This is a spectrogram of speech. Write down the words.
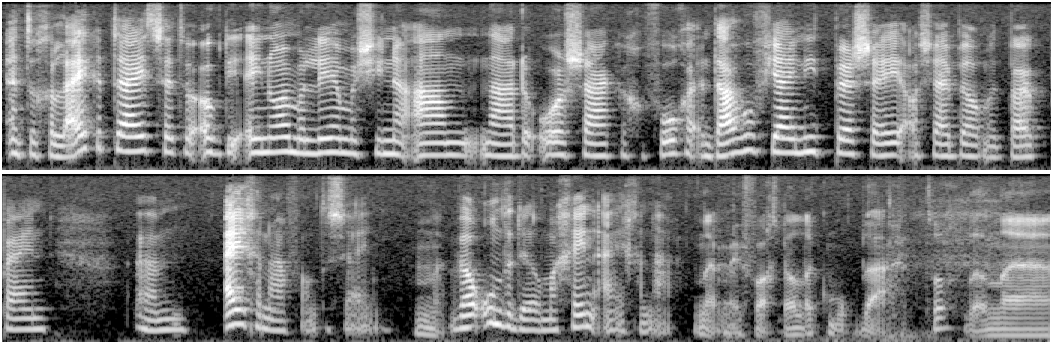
En tegelijkertijd zetten we ook die enorme leermachine aan naar de oorzaken, gevolgen. En daar hoef jij niet per se, als jij belt met buikpijn, ehm, eigenaar van te zijn. Nee, Wel onderdeel, maar geen eigenaar. nee, maar je verwacht wel dat ik kom opdagen, toch? Dan, eh,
